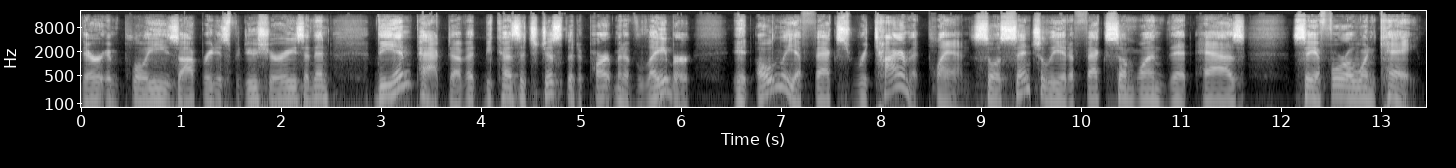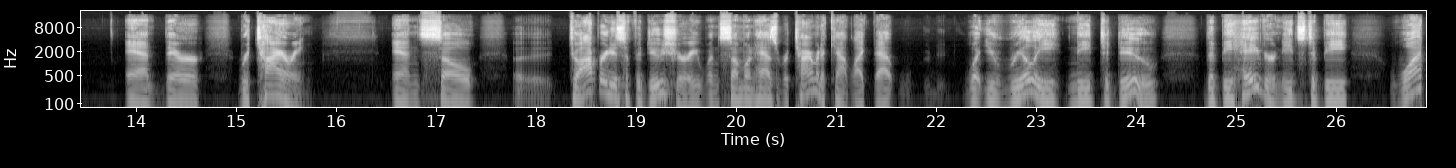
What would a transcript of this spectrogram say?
their employees operate as fiduciaries, and then the impact of it because it's just the Department of Labor. It only affects retirement plans. So essentially, it affects someone that has, say, a 401k and they're retiring. And so, uh, to operate as a fiduciary, when someone has a retirement account like that, what you really need to do, the behavior needs to be what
